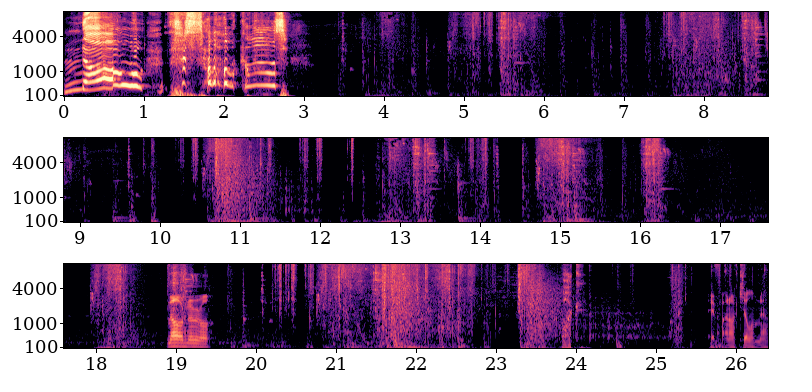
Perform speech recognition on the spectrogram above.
No! This is so close! No, no, no, no. Kill him now.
